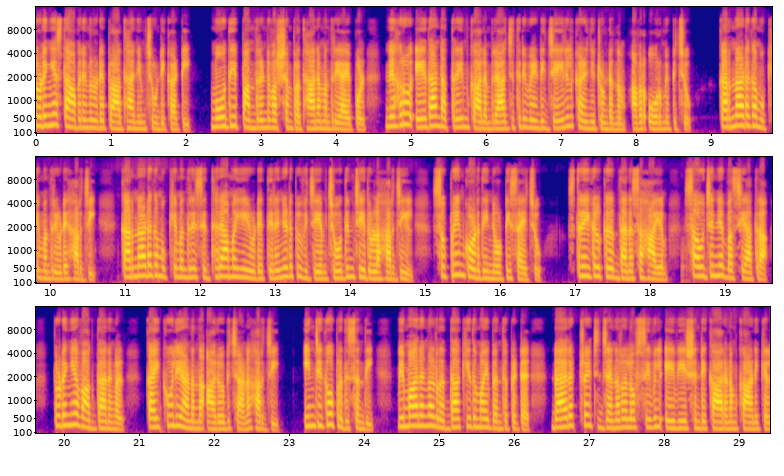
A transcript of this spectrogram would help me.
തുടങ്ങിയ സ്ഥാപനങ്ങളുടെ പ്രാധാന്യം ചൂണ്ടിക്കാട്ടി. മോദി പന്ത്രണ്ട് വർഷം പ്രധാനമന്ത്രിയായപ്പോൾ നെഹ്റു ഏതാണ്ട് അത്രയും കാലം രാജ്യത്തിനുവേണ്ടി ജയിലിൽ കഴിഞ്ഞിട്ടുണ്ടെന്നും അവർ ഓർമ്മിപ്പിച്ചു. കർണാടക മുഖ്യമന്ത്രിയുടെ ഹർജി. കർണാടക മുഖ്യമന്ത്രി സിദ്ധരാമയ്യയുടെ തിരഞ്ഞെടുപ്പ് വിജയം ചോദ്യം ചെയ്തുള്ള ഹർജിയിൽ സുപ്രീം കോടതി നോട്ടീസ് അയച്ചു. സ്ത്രീകൾക്ക് ധനസഹായം സൗജന്യ ബസ് യാത്ര തുടങ്ങിയ വാഗ്ദാനങ്ങൾ കൈക്കൂലിയാണെന്ന് ആരോപിച്ചാണ് ഹർജി. ഇൻഡിഗോ പ്രതിസന്ധി വിമാനങ്ങൾ റദ്ദാക്കിയതുമായി ബന്ധപ്പെട്ട് ഡയറക്ടറേറ്റ് ജനറൽ ഓഫ് സിവിൽ ഏവിയേഷന്റെ കാരണം കാണിക്കൽ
